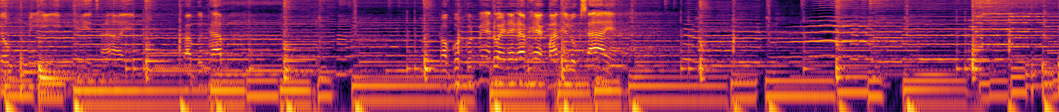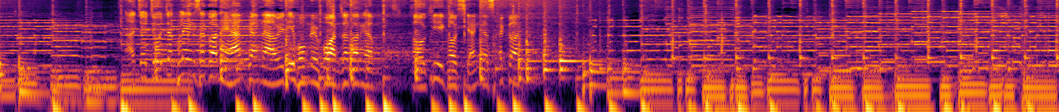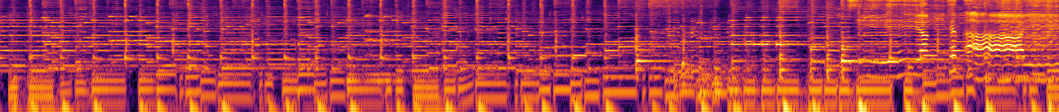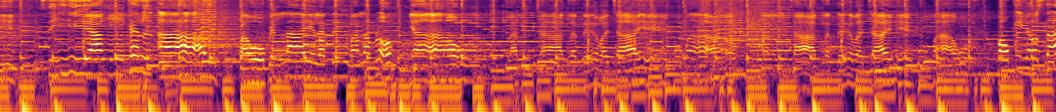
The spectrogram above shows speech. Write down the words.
จงมีชัยขอบคุณครับ ขอบคุณคุณแม่ด้วยนะครับ แหกบ้านให้ลูกชาย จะโจจากเพลงสะก่อนให้หางเครื่องหนาวิธีผมได้ฟอนสะก่อนครับ เขาขี้เขาเสียงกันสะก่อน มาเป่าเกี่ยวส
